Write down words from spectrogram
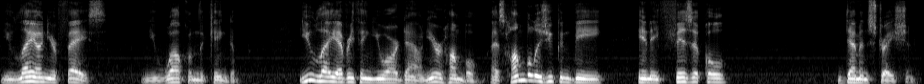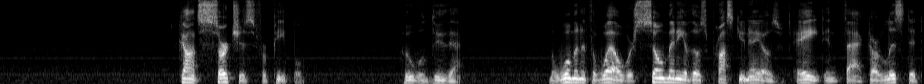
You lay on your face and you welcome the kingdom. You lay everything you are down. You're humble, as humble as you can be in a physical demonstration. God searches for people who will do that. The woman at the well, where so many of those proskuneos, eight in fact, are listed.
